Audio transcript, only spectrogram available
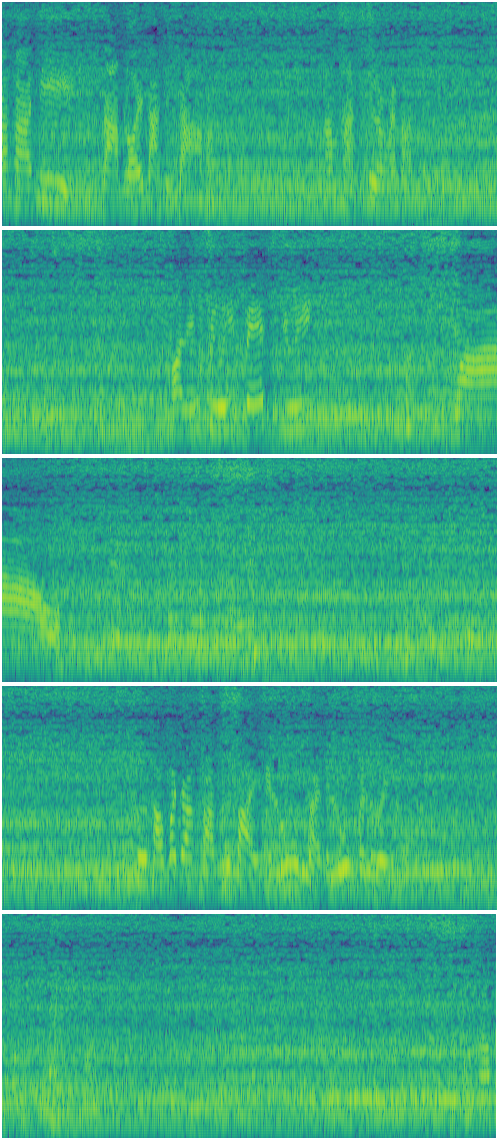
ราคาที่ 333ทำผ่านเครื่องนะคะออเรนจ์จุ้ยเฟสจุ้ยว้าว คือ เขาก็จะคั้นใส่เป็นลูกใส่เป็นลูกไปเลยเข้าไป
